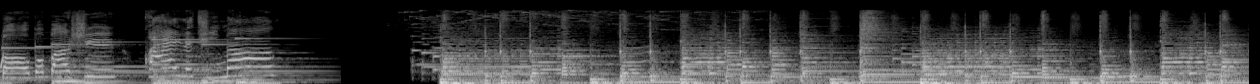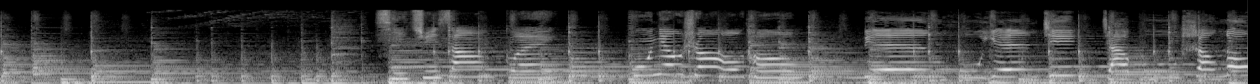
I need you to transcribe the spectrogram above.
宝宝巴士快乐启蒙。西去桑归，虎牛兽同，边户烟鸡，家谱上浓。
